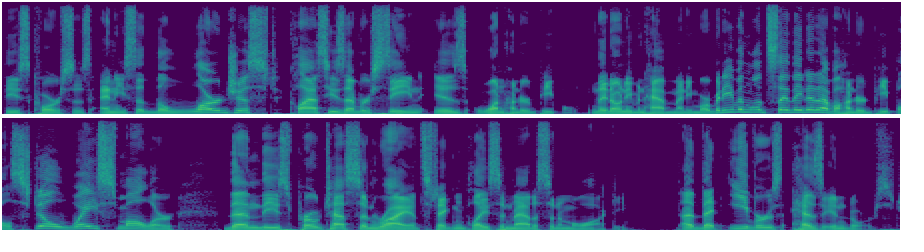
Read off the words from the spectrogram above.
these courses, and he said the largest class he's ever seen is 100 people. They don't even have many more, but even let's say they did have 100 people, still way smaller than these protests and riots taking place in Madison and Milwaukee uh, that Evers has endorsed.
